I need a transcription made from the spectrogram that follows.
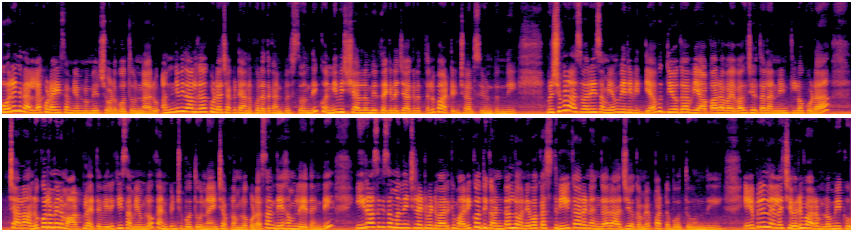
కోరినదల్లా కూడా ఈ సమయంలో మీరు చూడబోతున్నారు. అన్ని విధాలుగా కూడా చక్కటి అనుకూలత కనిపిస్తుంది. కొన్ని విషయాల్లో మీరు తగిన జాగ్రత్తలు పాటించాల్సి ఉంటుంది. వృషభ రాశి వారి సమయం వీరి విద్య ఉద్యోగ వ్యాపార వైవాహిక జీవితాలన్నింటిలో కూడా చాలా అనుకూలమైన మార్పులు అయితే వీరికి సమయంలో కనిపించబోతున్నాయని చెప్పడంలో కూడా సందేహం లేదండి. ఈ రాశికి సంబంధించినటువంటి వారికి మరికొద్ది గంటల్లోనే ఒక స్త్రీ కారణంగా రాజయోగమే పట్టబోతుంది. ఏప్రిల్ నెల చివరి వారంలో మీకు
